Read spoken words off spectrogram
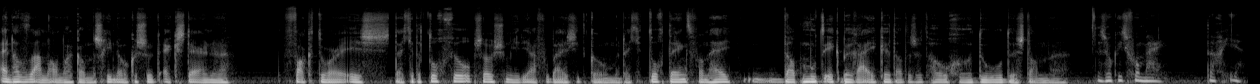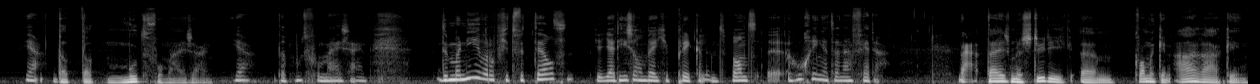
En dat het aan de andere kant misschien ook een soort externe factor is dat je dat toch veel op social media voorbij ziet komen. Dat je toch denkt van, hé, hey, dat moet ik bereiken, dat is het hogere doel, dus dan, eh, Dat is ook iets voor mij, dacht je. Ja, dat, dat moet voor mij zijn. ja, dat moet voor mij zijn. De manier waarop je het vertelt, ja, die is al een beetje prikkelend. Want eh, hoe ging het daarna verder? Nou, tijdens mijn studie ehm, kwam ik in aanraking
